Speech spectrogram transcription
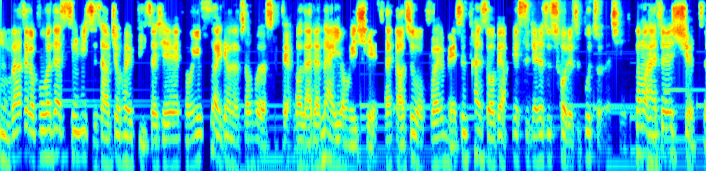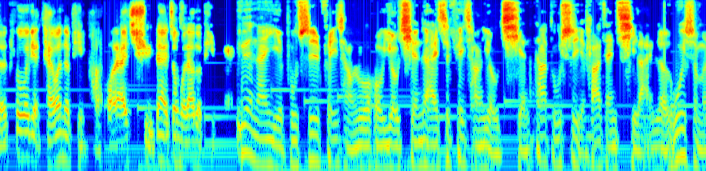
嗯，那这个部分在 CP 值上就会比这些容易坏掉的中国的手表来的耐用用一些，才导致我不会每次看手表，因为时间就是错就是不准的情况。那么还是会选择多一点台湾的品牌，我来取代中国大陆的品牌。越南也不是非常落后，有钱的还是非常有钱，大都市也发展起来了。为什么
